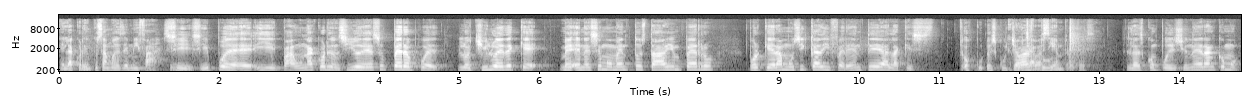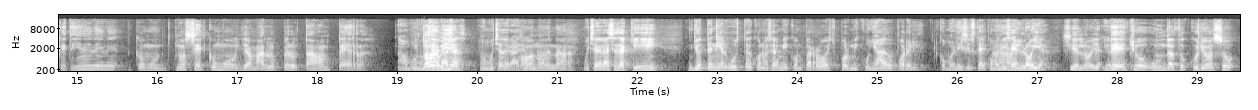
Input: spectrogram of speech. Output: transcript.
el acordeón que usamos es de mi fa. Sí, sí, pues, eh, y para un acordeoncillo de eso, pero pues lo chilo es de que me- en ese momento estaba bien perro porque era música diferente a la que escuchabas Escuchaba tú. siempre, pues. Las composiciones eran como que, tiene- tiene- como, no sé cómo llamarlo, pero estaban perras. No, pues y muchas todavía. gracias. No, muchas gracias. No, no, compa. de nada. Muchas gracias. Aquí yo tenía el gusto de conocer a mi compa Roche por mi cuñado, por el, como le dice usted, como le Ajá. dice Loya. Sí, el Oya. De le- hecho, un dato curioso,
